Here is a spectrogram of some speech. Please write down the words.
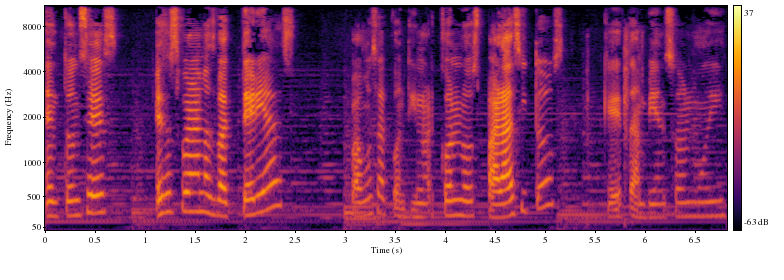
Entonces, esas fueron las bacterias. Vamos a continuar con los parásitos, que también son muy,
